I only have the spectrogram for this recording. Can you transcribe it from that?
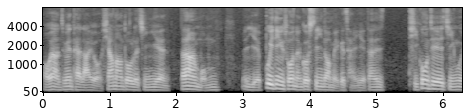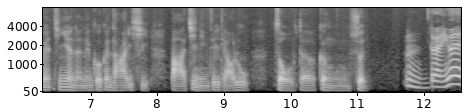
我想这边台达有相当多的经验，当然我们也不一定说能够适应到每个产业，但是提供这些经验经验呢，能够跟大家一起把近零这一条路走得更顺。嗯，对，因为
